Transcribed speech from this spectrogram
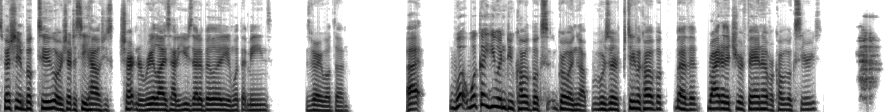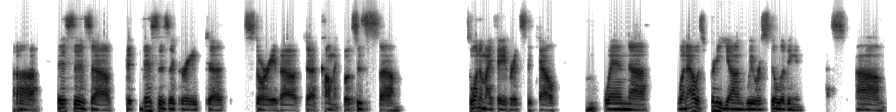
especially in book two, where we start to see how she's starting to realize how to use that ability and what that means. It's very well done. Uh, what what got you into comic books growing up? Was there a particular comic book uh, the writer that you were a fan of, or comic book series? Uh, this is uh, th- this is a great uh, story about uh, comic books. It's um, it's one of my favorites to tell. When uh, when I was pretty young, we were still living in the US, um,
